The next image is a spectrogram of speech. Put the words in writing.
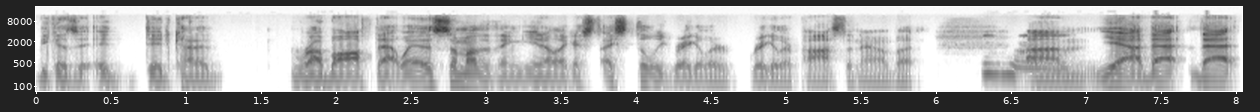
because it, it did kind of rub off that way there's some other thing you know like I, I still eat regular regular pasta now but mm-hmm. um yeah that that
